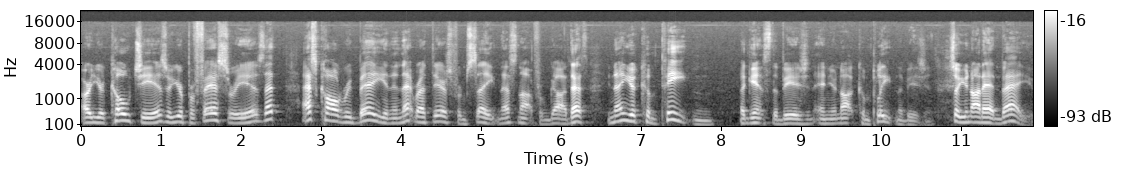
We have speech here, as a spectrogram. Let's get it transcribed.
or your coach is or your professor is. That that's called rebellion and that right there is from Satan. That's not from God. That's now you're competing against the vision and you're not completing the vision. So you're not adding value.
